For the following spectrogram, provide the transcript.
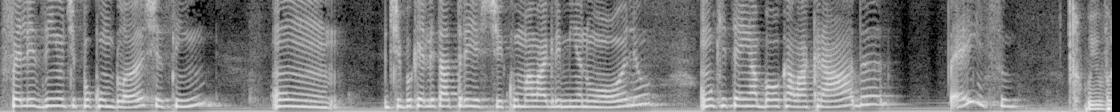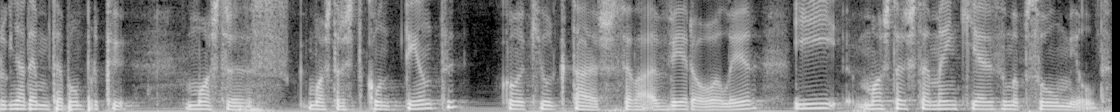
felizinho, tipo com blush, assim. Um. Tipo que ele tá triste com uma lagriminha no olho. Um que tem a boca lacrada. É isso. O envergonhado é muito bom porque mostras- mostras-te contente com aquilo que estás, sei lá, a ver ou a ler e mostras também que eres uma pessoa humilde.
